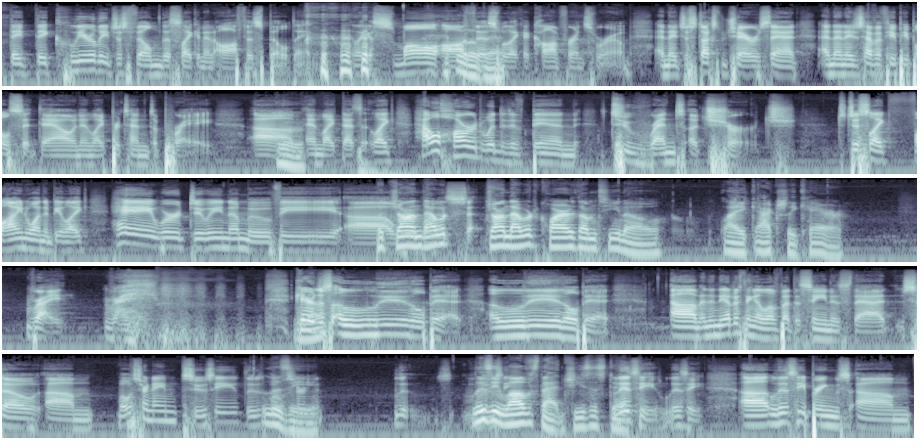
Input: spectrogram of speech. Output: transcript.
They they clearly just filmed this like in an office building, like a small office bit. with like a conference room, and they just stuck some chairs in, and then they just have a few people sit down and like pretend to pray, um, Hmm. and like that's it. Like, how hard would it have been to rent a church? To just like find one and be like, "Hey, we're doing a movie." Uh, But John, that would set- John, that would require them to you know, like actually care. Right, right. Care know? just a little bit, a little bit. Um, and then the other thing I love about the scene is that so um, what was her name? Susie. What was Lizzie. Lizzie loves that Jesus did. Lizzie. Lizzie. Uh, Lizzie brings um,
